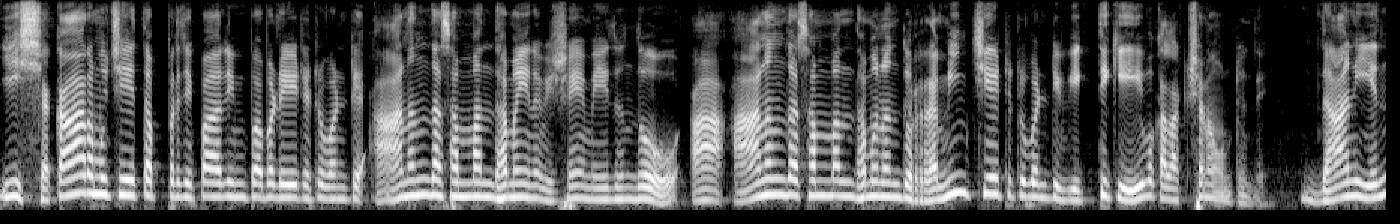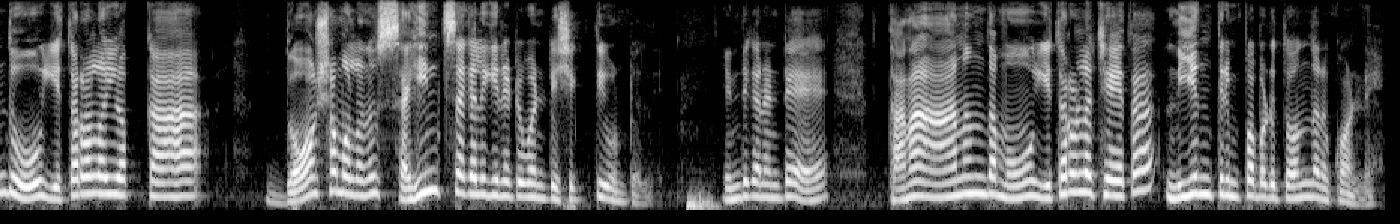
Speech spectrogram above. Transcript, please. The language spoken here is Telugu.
ఈ శకారము చేత ప్రతిపాదింపబడేటటువంటి ఆనంద సంబంధమైన విషయం ఏదుందో ఆ ఆనంద సంబంధమునందు రమించేటటువంటి వ్యక్తికి ఒక లక్షణం ఉంటుంది. దాని ఎందు ఇతరుల యొక్క దోషములను సహించగలిగినటువంటి శక్తి ఉంటుంది. ఎందుకనంటే తన ఆనందము ఇతరుల చేత నియంత్రింపబడుతోందనుకోండి.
